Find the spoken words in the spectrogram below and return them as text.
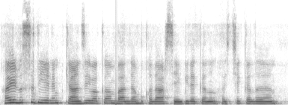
Hayırlısı diyelim. Kendinize iyi bakın. Benden bu kadar. Sevgiyle kalın. Hoşçakalın.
